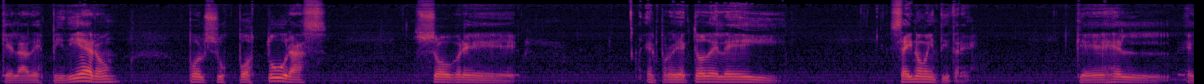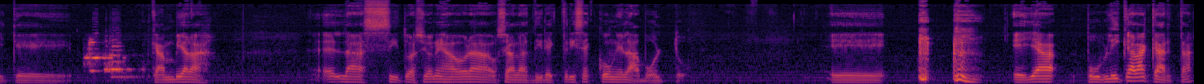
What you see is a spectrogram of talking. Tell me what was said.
que la despidieron por sus posturas sobre el proyecto de ley 693, que es el, que cambia las, las situaciones ahora, o sea, las directrices con el aborto. Eh, ella publica la carta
